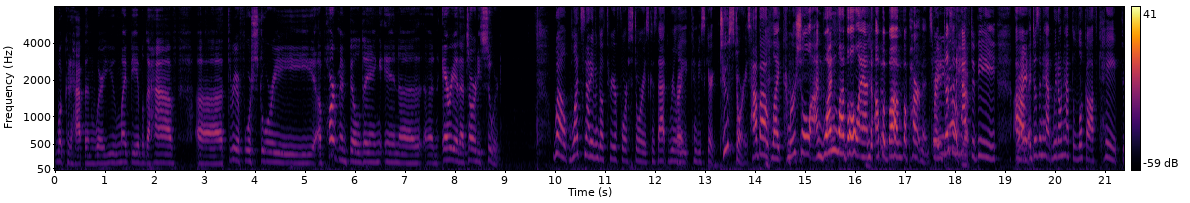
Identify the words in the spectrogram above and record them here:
what could happen where you might be able to have a three or four story apartment building in a, an area that's already sewered. Well, let's not even go three or four stories because that really Right. can be scary. Two stories. How about like commercial on one level and up above apartments, There right? It doesn't go. have Yep. to be. Um, Right. It doesn't have. We don't have to look off Cape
